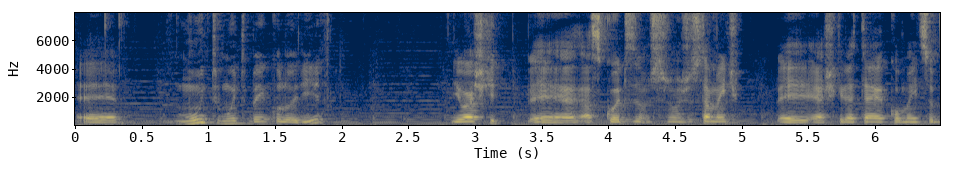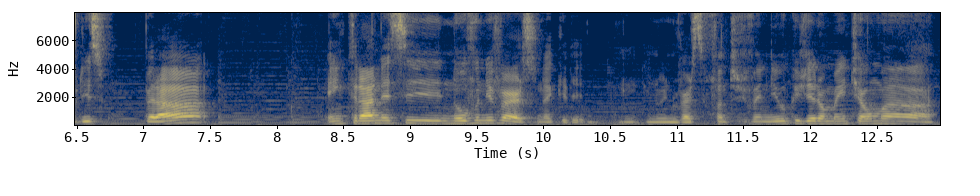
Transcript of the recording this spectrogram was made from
É muito, muito bem colorido. E eu acho que é, as cores são justamente, é, acho que ele até comenta sobre isso, pra entrar nesse novo universo, né? Que ele, no universo infanto-juvenil, que geralmente é uma,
